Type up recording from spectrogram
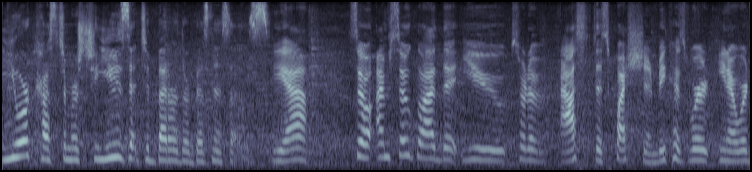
your customers to use it to better their businesses. Yeah, so I'm so glad that you sort of asked this question because we're, you know, we're,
